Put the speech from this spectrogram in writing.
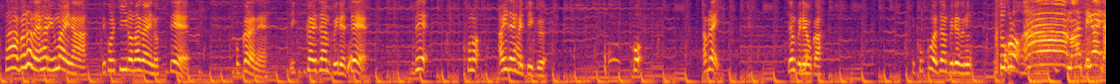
さあバナナやはりうまいな。でこれ黄色長いの来てこっからね一回ジャンプ入れてでこの間に入っていく。こ危ない。ジャンプ入れようか。でここはジャンプ入れずに。懐あー間違えた！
